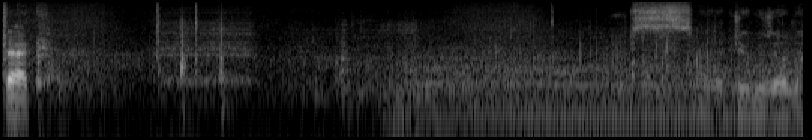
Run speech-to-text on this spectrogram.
Так. Жүргүзөлү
